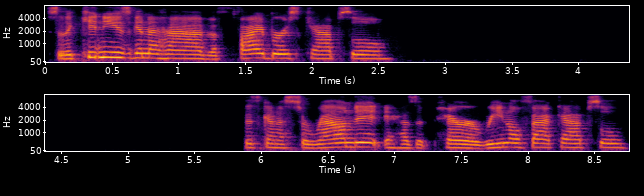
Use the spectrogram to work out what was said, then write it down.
So the kidney is going to have a fibrous capsule that's going to surround it. It has a pararenal fat capsule.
